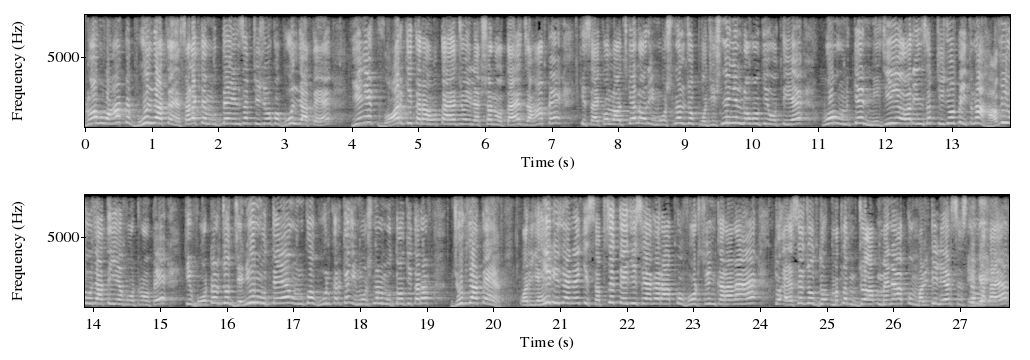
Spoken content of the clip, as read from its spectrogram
लोग वहाँ पे भूल जाते हैं सड़क के मुद्दे इन सब चीज़ों को भूल जाते हैं। ये एक वॉर की तरह होता है जो इलेक्शन होता है जहाँ पे कि साइकोलॉजिकल और इमोशनल जो पोजीशनिंग इन लोगों की होती है वो उनके निजी और इन सब चीज़ों पे इतना हावी हो जाती है वोटरों पे कि वोटर जो जेन्यून मुद्दे हैं उनको भूल करके इमोशनल मुद्दों की तरफ़ झुक जाते हैं। और यही रीजन है कि सबसे तेज़ी से अगर आपको वोट स्विंग कराना है तो ऐसे जो मतलब जो आप मैंने आपको मल्टी लेयर सिस्टम बताया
